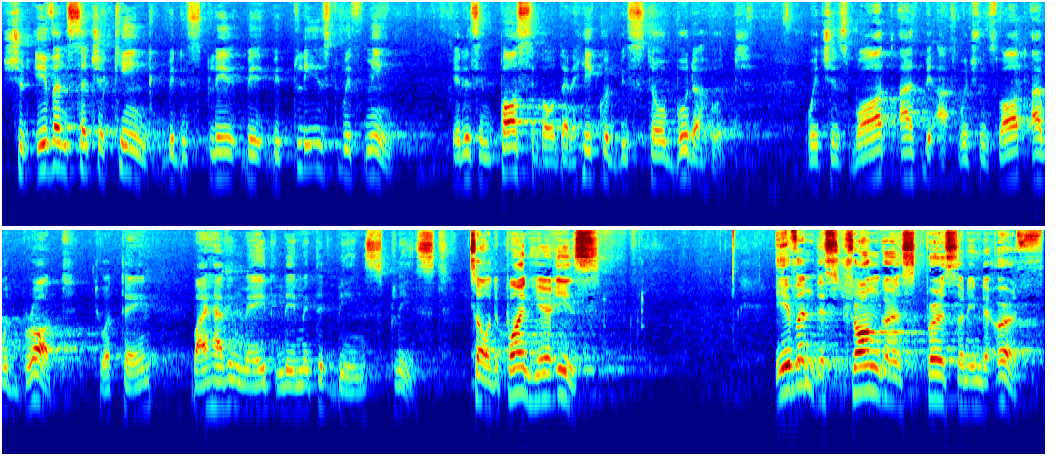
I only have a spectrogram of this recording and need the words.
Should even such a king be, be, be pleased with me, it is impossible that he could bestow Buddhahood, which is what i would be, uh, which is what I would brought to attain by having made limited beings pleased. So the point here is, even the strongest person in the earth,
